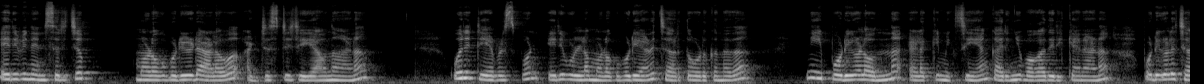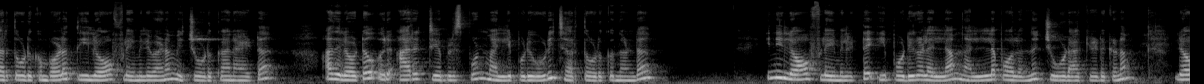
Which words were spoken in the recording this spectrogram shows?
എരിവിനനുസരിച്ച് മുളക് പൊടിയുടെ അളവ് അഡ്ജസ്റ്റ് ചെയ്യാവുന്നതാണ്. ഒരു ടേബിൾ സ്പൂൺ എരിവുള്ള മുളക് പൊടിയാണ് ചേർത്ത് കൊടുക്കുന്നത്. ഇനി ഈ പൊടികളൊന്ന് ഇളക്കി മിക്സ് ചെയ്യാൻ കരിഞ്ഞു പോകാതിരിക്കാനാണ്. പൊടികൾ ചേർത്ത് കൊടുക്കുമ്പോൾ തീ ലോ ഫ്ലെയിമിൽ വേണം വെച്ച് കൊടുക്കാനായിട്ട്. അതിലോട്ട് ഒരു അര ടേബിൾ സ്പൂൺ മല്ലിപ്പൊടി കൂടി ചേർത്ത് കൊടുക്കുന്നുണ്ട്. ഇനി ലോ ഫ്ലെയിമിലിട്ട് ഈ പൊടികളെല്ലാം നല്ല പോലെ ഒന്ന് ചൂടാക്കിയെടുക്കണം. ലോ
